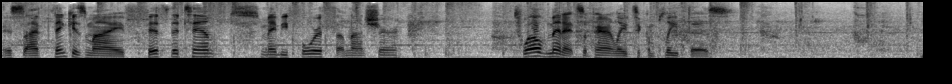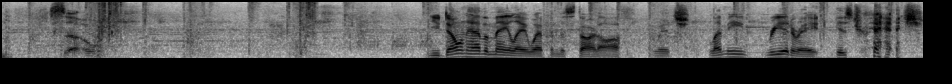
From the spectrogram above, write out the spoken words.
This, I think, is my fifth attempt, maybe fourth, I'm not sure. 12 minutes, apparently, to complete this. So... You don't have a melee weapon to start off, which, let me reiterate, is trash.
